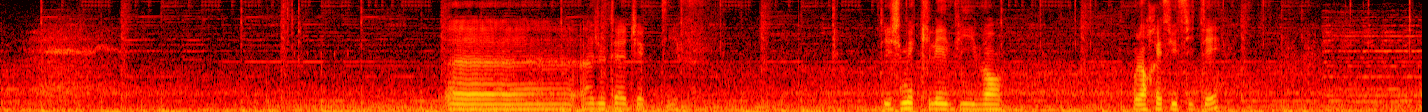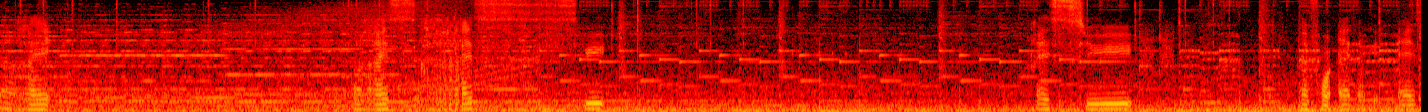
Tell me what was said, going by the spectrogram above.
Euh, ajouter adjectif. Si je mets qu'il est vivant, ou alors ressusciter. Ré... Res... Resu... Un fond S, ok. S...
